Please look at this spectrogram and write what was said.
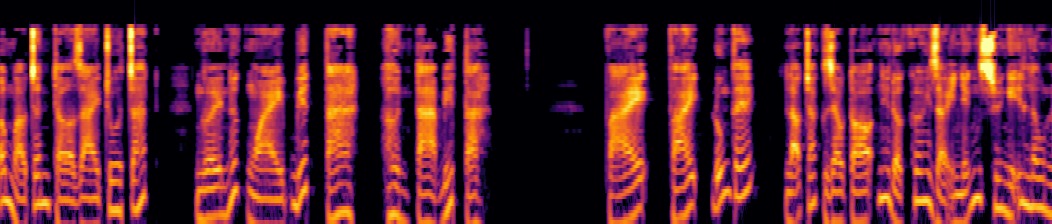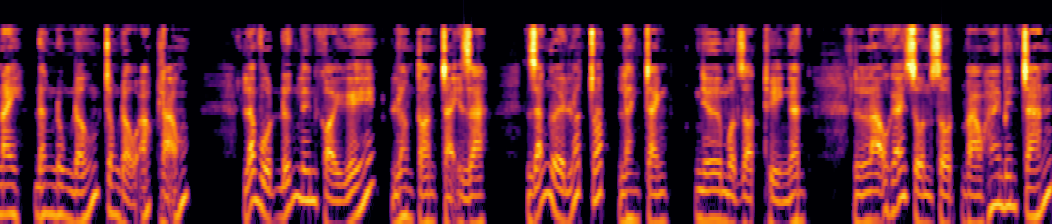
Ông Bảo chân thở dài chua chát, người nước ngoài biết ta hơn ta biết ta. Phải, phải, đúng thế. Lão chắc gieo to như được khơi dậy những suy nghĩ lâu nay đang nung nấu trong đầu óc lão. Lão vụt đứng lên khỏi ghế, lon ton chạy ra, dáng người lót chót lanh chanh như một giọt thủy ngân. Lão gái sồn sột vào hai bên trán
